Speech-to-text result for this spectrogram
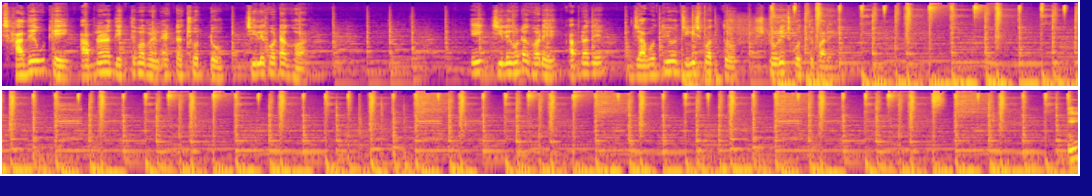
ছাদে উঠেই আপনারা দেখতে পাবেন একটা ছোট্ট চিলেকোটা ঘর। এই চিলেকোটা ঘরে আপনাদের যাবতীয় জিনিসপত্র স্টোরেজ করতে পারেন এই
